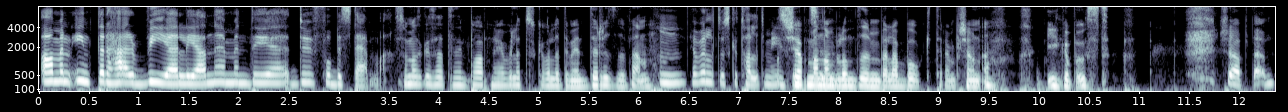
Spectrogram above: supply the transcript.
ja men inte det här veliga, nej men det, du får bestämma. Så man ska säga till sin partner, jag vill att du ska vara lite mer driven. Mm, jag vill att du ska ta lite mer Och så köper man någon initiativ. Blondinbella-bok till den personen. Ego boost. Köp den.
